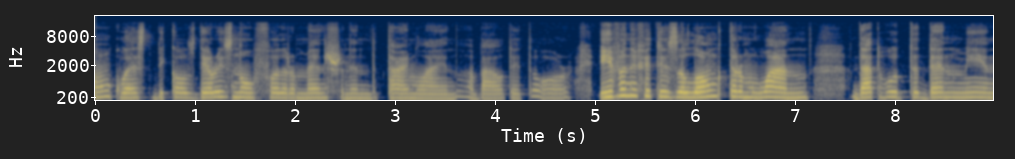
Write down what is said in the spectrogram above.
conquest because there is no further mention in the timeline about it or even if it is a long-term one that would then mean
